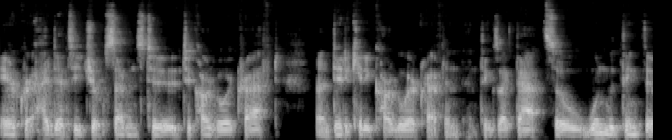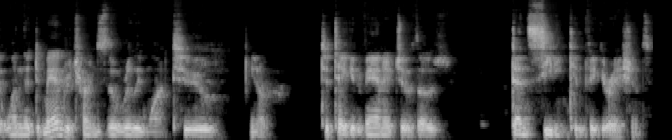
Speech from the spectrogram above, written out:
aircraft, high density triple sevens to to cargo aircraft, uh, dedicated cargo aircraft, and, and things like that. So one would think that when the demand returns, they'll really want to, you know, to take advantage of those dense seating configurations.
